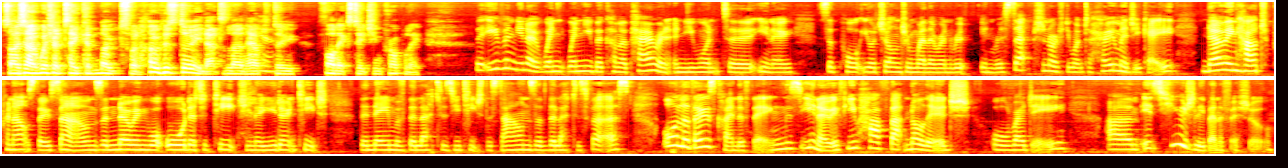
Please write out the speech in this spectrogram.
So I say I wish I'd taken notes when I was doing that to learn how yeah. to do phonics teaching properly. But even you know when when you become a parent and you want to you know support your children when they're in re- in reception or if you want to home educate, knowing how to pronounce those sounds and knowing what order to teach. You know, you don't teach the name of the letters, you teach the sounds of the letters first. All of those kind of things, you know, if you have that knowledge already, um, it's hugely beneficial.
